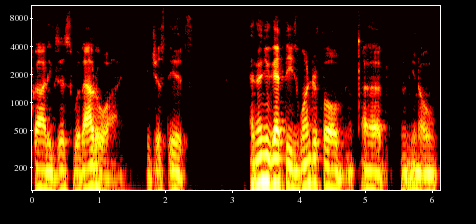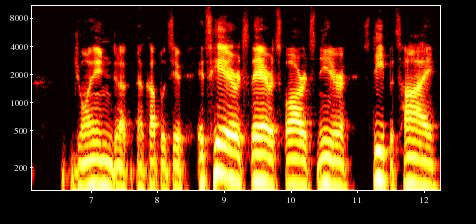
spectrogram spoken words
God exists without a why. He just is. And then you get these wonderful, uh, you know, joined uh, couplets here. It's here, it's there, it's far, it's near, it's deep, it's high.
